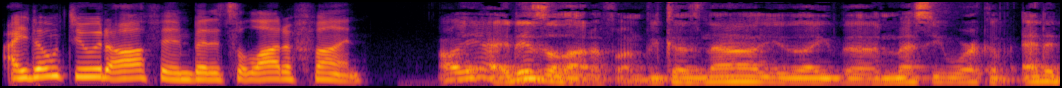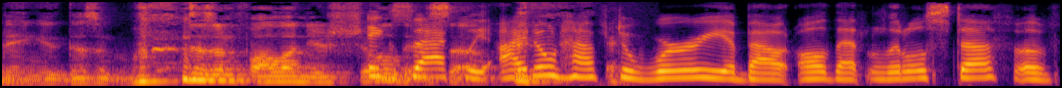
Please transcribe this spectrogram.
I don't do it often, but it's a lot of fun. Oh yeah, it is a lot of fun because now you like the messy work of editing. It doesn't doesn't fall on your shoulders. Exactly. So. I don't have to worry about all that little stuff of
